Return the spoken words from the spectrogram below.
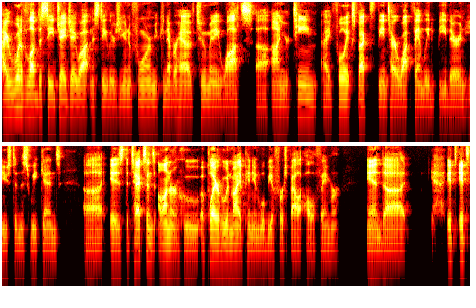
I would have loved to see JJ Watt in a Steelers uniform. You can never have too many Watts uh, on your team. I fully expect the entire Watt family to be there in Houston this weekend. Uh, is the Texans honor who a player who, in my opinion, will be a first ballot Hall of Famer, and uh, it's it's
